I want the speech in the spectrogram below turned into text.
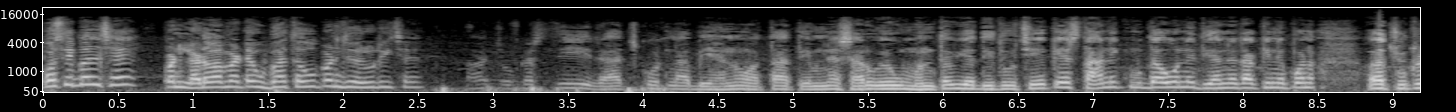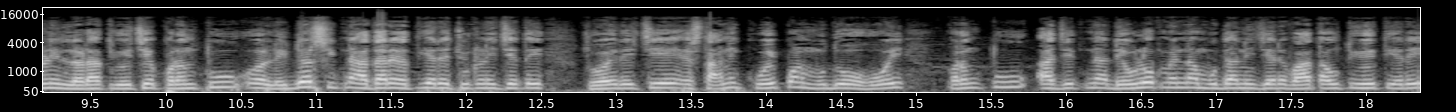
પોસિબલ છે, પણ લડવા માટે ઊભા થવું પણ જરૂરી છે. ચોક્કસથી રાજકોટના બહેનો હતા, તેમને સારું એવું મંતવ્ય દીધું છે કે સ્થાનિક મુદ્દાઓને ધ્યાને રાખીને પણ ચૂંટણી લડાતી હોય છે, પરંતુ લીડરશીપના આધારે અત્યારે ચૂંટણી છે તે જોઈ રહી છે. સ્થાનિક કોઈ પણ મુદ્દો હોય, પરંતુ આ રીતના ડેવલપમેન્ટના મુદ્દાની જ્યારે વાત આવતી હોય ત્યારે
